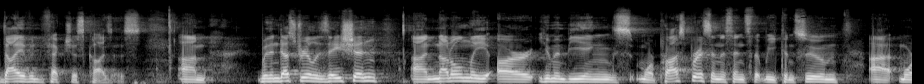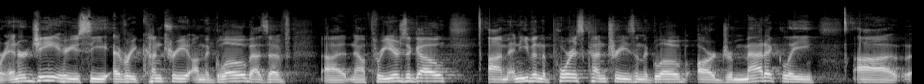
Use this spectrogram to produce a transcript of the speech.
die of infectious causes. Um, with industrialization, uh, not only are human beings more prosperous in the sense that we consume uh, more energy, here you see every country on the globe as of uh, now three years ago, um, and even the poorest countries in the globe are dramatically uh,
